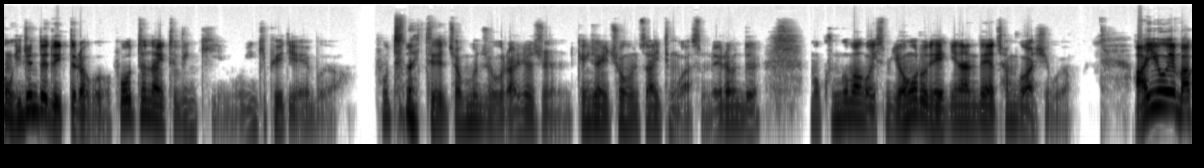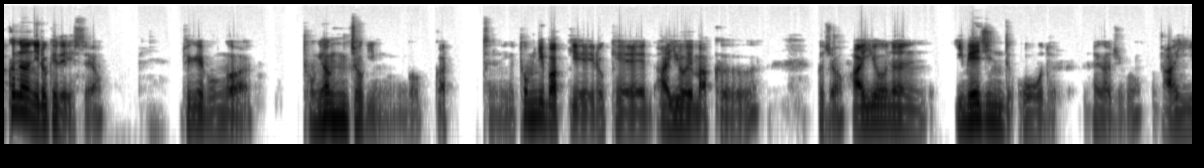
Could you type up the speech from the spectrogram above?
어, 이런 데도 있더라고. 포트나이트 윈키, 뭐 윈키페디아에 뭐야. 포트나이트 전문적으로 알려준 굉장히 좋은 사이트인 것 같습니다. 여러분들 뭐 궁금한 거 있으면 영어로 되긴 한데 참고하시고요. 아이오의 마크는 이렇게 돼 있어요. 되게 뭔가 동양적인 것 같은 톱니바퀴에 이렇게 아이오의 마크 그죠? 아이오는 이매진드 오들 해가지고 아이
